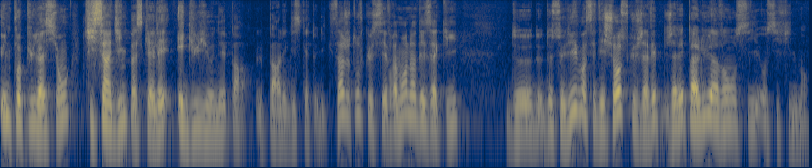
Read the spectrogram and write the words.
une population qui s'indigne parce qu'elle est aiguillonnée par, l'Église catholique. Ça, je trouve que c'est vraiment l'un des acquis de, ce livre. C'est des choses que j'avais j'avais pas lu avant aussi, aussi finement.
